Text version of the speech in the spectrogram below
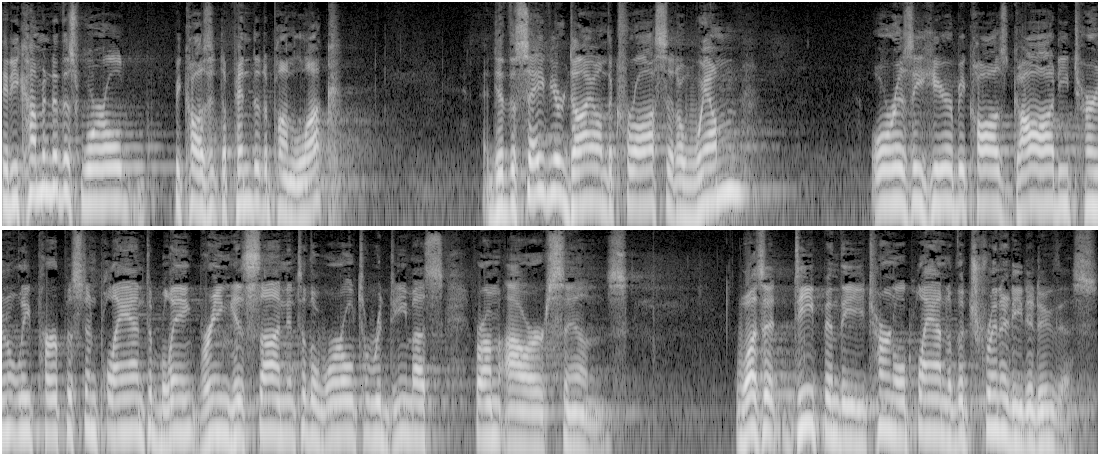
Did he come into this world because it depended upon luck? Did the Savior die on the cross at a whim? Or is he here because God eternally purposed and planned to bring his Son into the world to redeem us from our sins? Was it deep in the eternal plan of the Trinity to do this?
